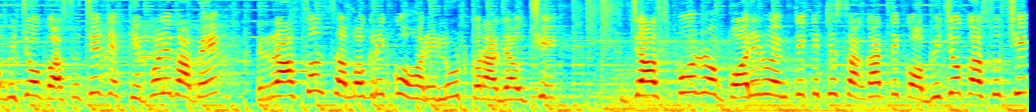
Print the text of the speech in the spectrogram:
अभोग आसूचे किभली भाव राशन सामग्री को हरिलुट कर যাজপুর বরীর এমতি কিছু সাংঘাতিক অভিযোগ আসুচি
